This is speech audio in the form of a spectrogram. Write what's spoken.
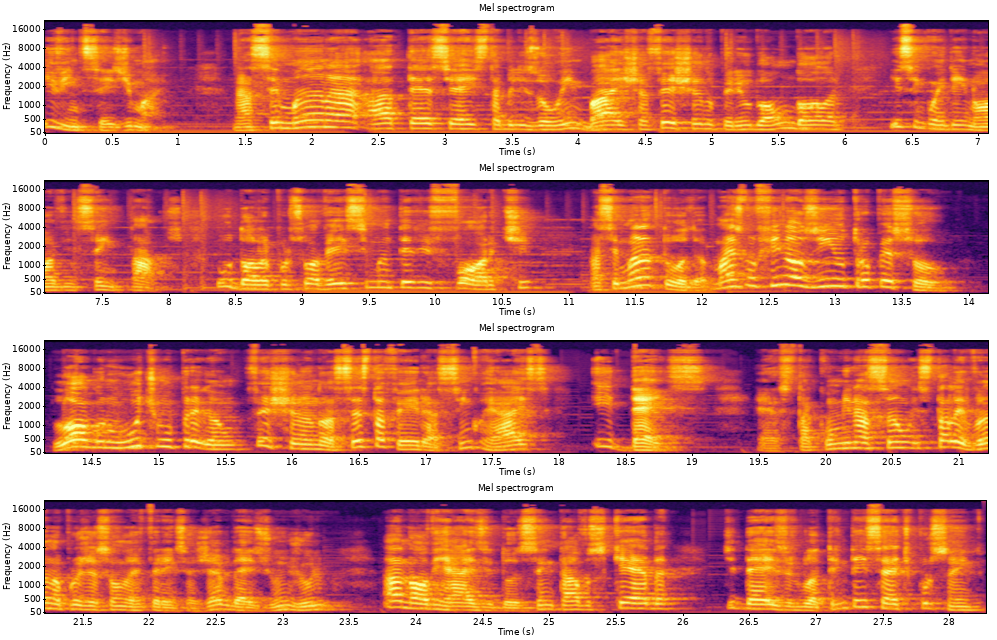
e 26 de maio. Na semana, a TSR estabilizou em baixa, fechando o período a 1 dólar e 59 centavos. O dólar, por sua vez, se manteve forte a semana toda, mas no finalzinho tropeçou, logo no último pregão, fechando a sexta-feira a R$ 5,10. Esta combinação está levando a projeção da referência GEV 10 de junho e julho a R$ 9,12, queda de 10,37%,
